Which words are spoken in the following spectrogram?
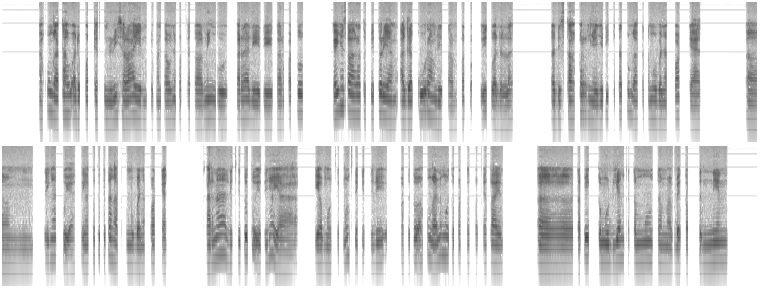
Aku nggak tahu ada podcast Indonesia lain cuman tahunya podcast awal minggu. Karena di di SoundCloud tuh kayaknya salah satu fitur yang agak kurang di SoundCloud waktu itu adalah uh, discovernya. Jadi kita tuh nggak ketemu banyak podcast. Um, ingatku ya ingatku tuh kita nggak ketemu banyak podcast. Karena di situ tuh intinya ya ya musik-musik. Gitu. jadi waktu itu aku nggak nemu tuh podcast podcast lain uh, tapi kemudian ketemu sama Besok Senin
